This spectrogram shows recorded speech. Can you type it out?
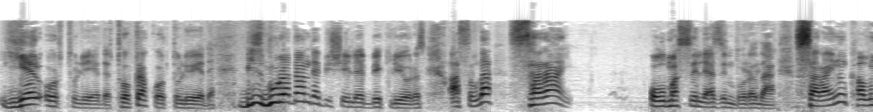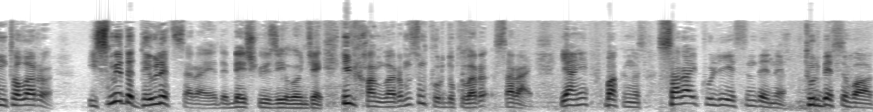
yer örtülüyordu, toprak örtülüyordu. Biz buradan da bir şeyler bekliyoruz. Aslında saray olması lazım burada. Sarayın kalıntıları. İsmi de devlet sarayıydı 500 yıl önce. İlk hanlarımızın kurdukları saray. Yani bakınız saray kulliyesinde ne? Türbesi var,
